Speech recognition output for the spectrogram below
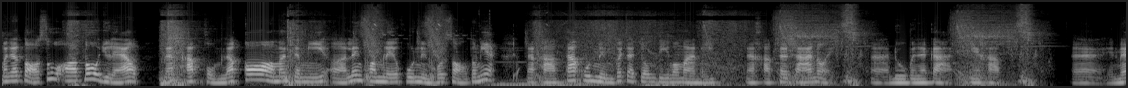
มันจะต่อสู้ออโต้อยู่แล้วนะครับผมแล้วก็มันจะมีเอ่อเล่นความเร็วคูณ1คูณ2ตรงเนี้ยนะครับถ้าคูณ1ก็จะโจมตีประมาณนี้นะครับช้าๆหน่อยอ่าดูบรรยากาศนี่ครับอ่าเห็นไหม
